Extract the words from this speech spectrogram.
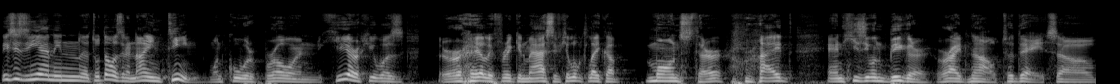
This is Ian in uh, 2019, Vancouver Pro, and here he was really freaking massive. He looked like a monster, right? And he's even bigger right now, today. So,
